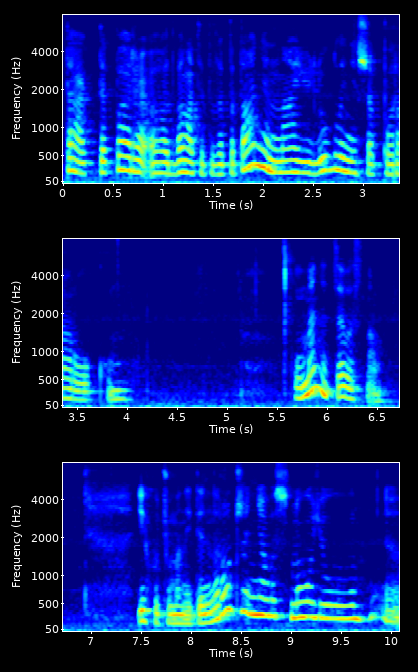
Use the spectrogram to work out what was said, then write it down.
Так, тепер е, 12 запитання. Найулюбленіша пора року. У мене це весна. І хоч у мене день народження весною, е,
